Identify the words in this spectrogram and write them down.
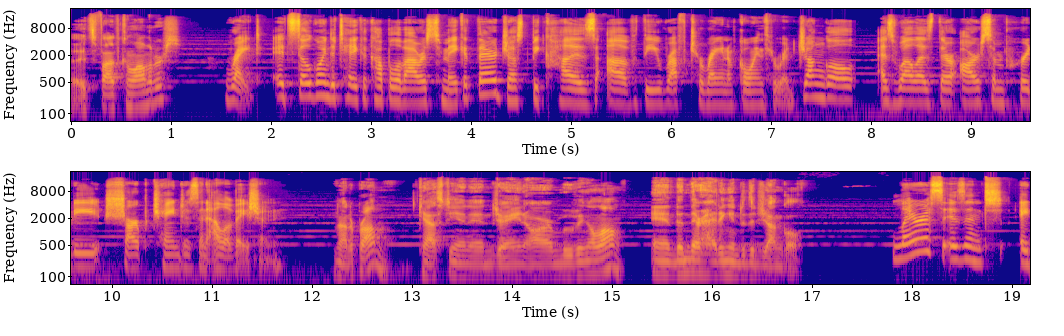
Uh, it's five kilometers? Right. It's still going to take a couple of hours to make it there just because of the rough terrain of going through a jungle, as well as there are some pretty sharp changes in elevation. Not a problem. Castian and Jane are moving along, and then they're heading into the jungle. Laris isn't a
